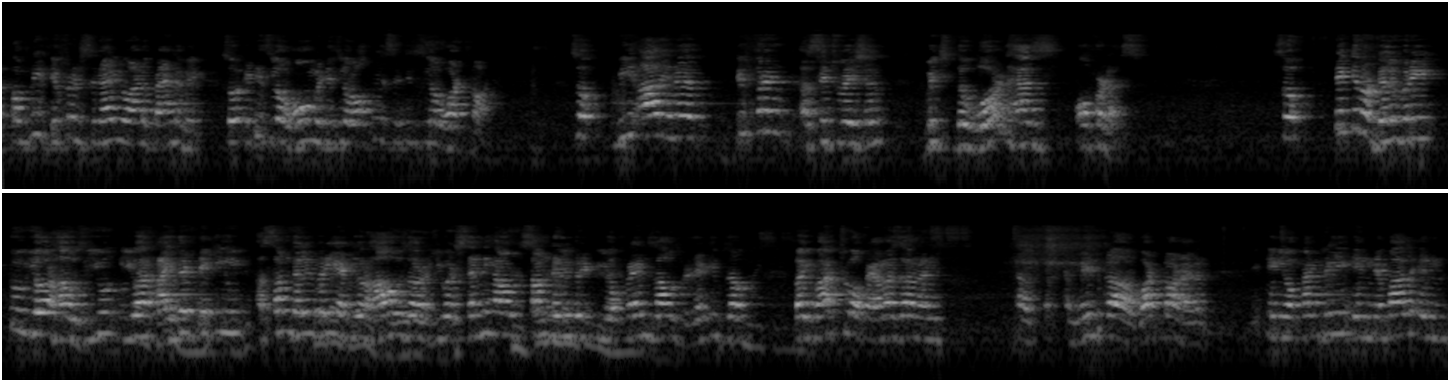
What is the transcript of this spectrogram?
a complete different scenario under pandemic. So it is your home, it is your office, it is your whatnot. So we are in a different uh, situation which the world has offered us. So taking a delivery to your house. You you are either taking uh, some delivery at your house or you are sending out some delivery to your friend's house, relatives' house by virtue of Amazon and uh, or whatnot. I mean, in your country, in Nepal, in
